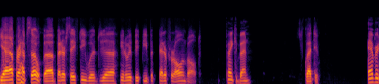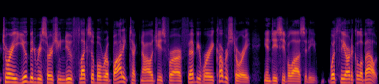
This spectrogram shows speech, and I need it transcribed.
Yeah, perhaps so. Uh, better safety would, uh, you know, be, be better for all involved. Thank you, Ben. Glad to. And Victoria, you've been researching new flexible robotic technologies for our February cover story in DC Velocity. What's the article about?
